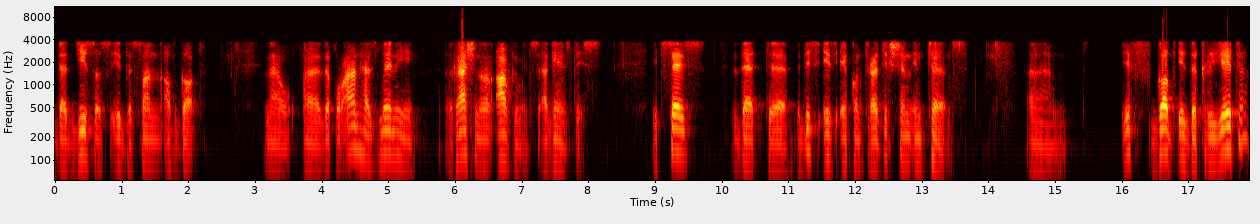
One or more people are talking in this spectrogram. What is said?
that Jesus is the son of God. Now, uh, the Quran has many rational arguments against this. It says that uh, this is a contradiction in terms. Um, if God is the creator,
